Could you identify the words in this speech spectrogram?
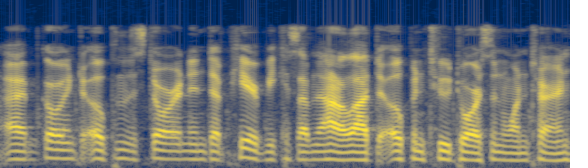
I'm going to open this door and end up here because I'm not allowed to open two doors in one turn.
